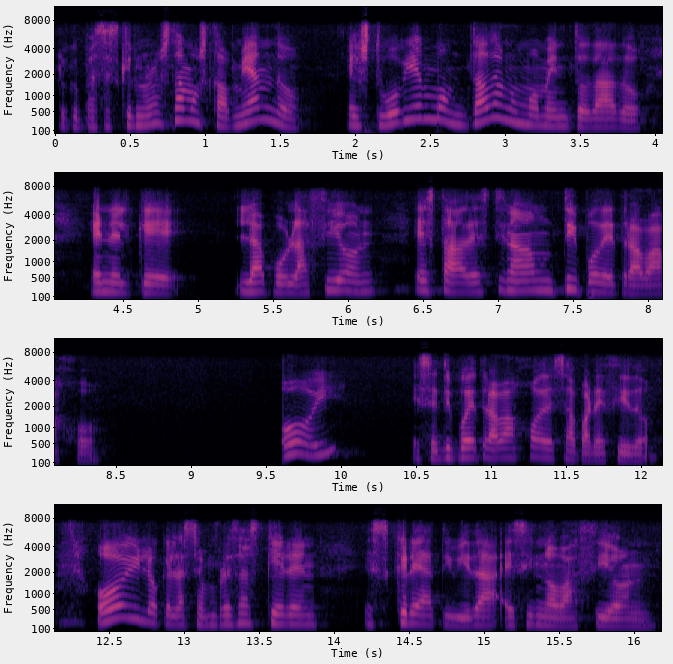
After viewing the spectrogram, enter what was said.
Lo que pasa es que no lo estamos cambiando. Estuvo bien montado en un momento dado en el que la población estaba destinada a un tipo de trabajo. Hoy, ese tipo de trabajo ha desaparecido. Hoy lo que las empresas quieren es creatividad, es innovación.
